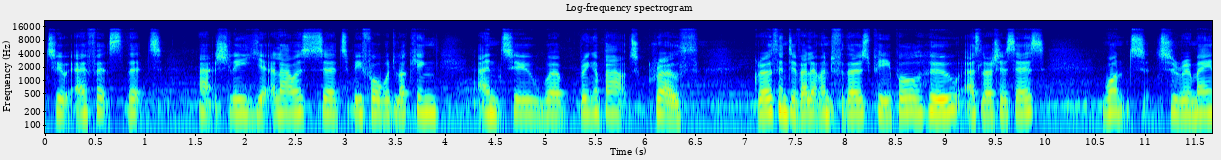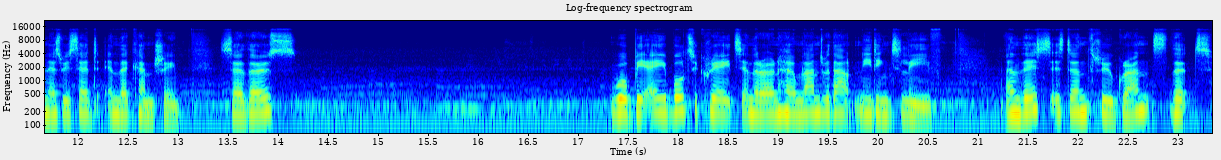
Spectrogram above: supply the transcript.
to efforts that actually allow us uh, to be forward looking and to uh, bring about growth, growth and development for those people who, as Lotte says, want to remain, as we said, in their country. So those will be able to create in their own homeland without needing to leave. And this is done through grants that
